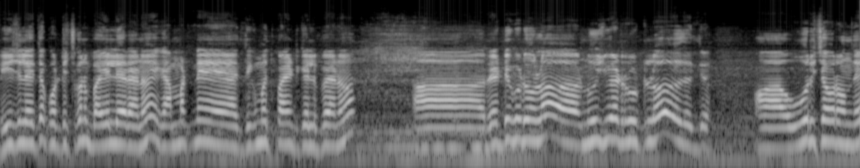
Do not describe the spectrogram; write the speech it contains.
డీజిల్ అయితే కొట్టించుకొని బయలుదేరాను. ఇక అమ్మటినే దిగుమతి పాయింట్కి వెళ్ళిపోయాను. రెడ్డిగూడెంలో నూజివేడ్ రూట్లో ఊరి చివర ఉంది.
